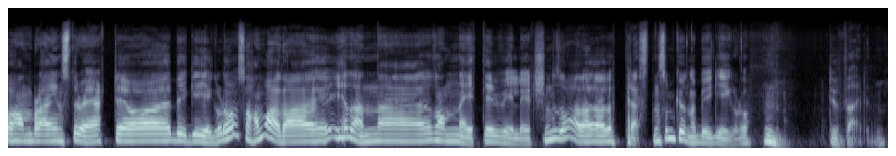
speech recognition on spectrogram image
Og han ble instruert til å bygge iglo, så han var da i den eh, sånn native villagen, så var det presten som kunne bygge iglo. Du verden.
